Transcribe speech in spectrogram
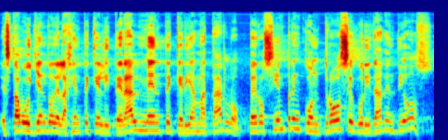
estaba huyendo de la gente que literalmente quería matarlo, pero siempre encontró seguridad en Dios.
